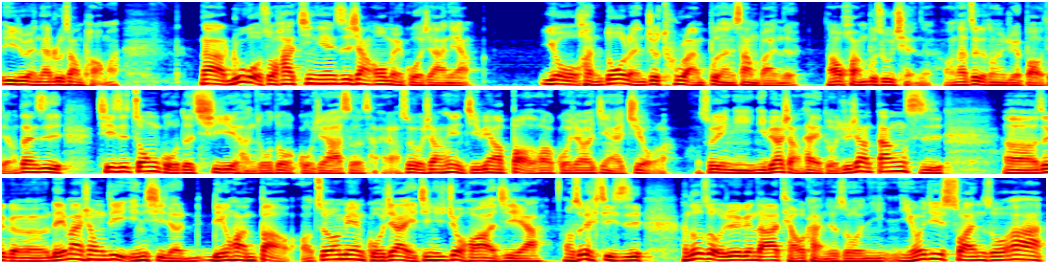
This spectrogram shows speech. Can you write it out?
一堆人在路上跑嘛。那如果说他今天是像欧美国家那样，有很多人就突然不能上班了，然后还不出钱了，好，那这个东西就爆掉。但是其实中国的企业很多都有国家的色彩啊，所以我相信，即便要爆的话，国家会进来救了。所以你你不要想太多，就像当时。呃，这个雷曼兄弟引起的连环爆啊，最后面国家也进去救华尔街啊，所以其实很多时候我就会跟大家调侃，就说你你会去酸说啊，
